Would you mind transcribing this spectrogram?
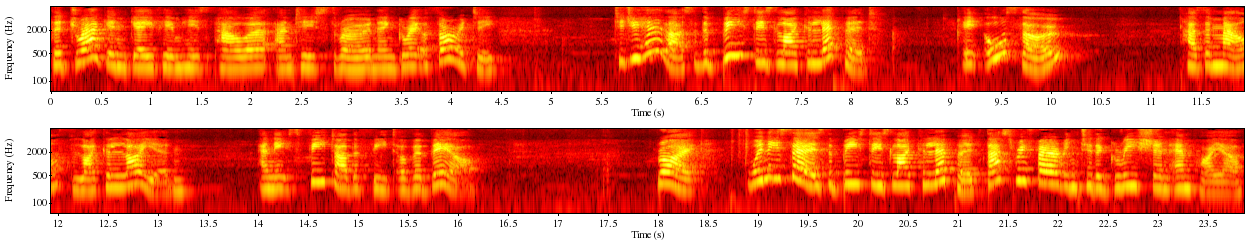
The dragon gave him his power and his throne and great authority. Did you hear that? So the beast is like a leopard. It also has a mouth like a lion, and its feet are the feet of a bear. Right, when it says the beast is like a leopard, that's referring to the Grecian Empire.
